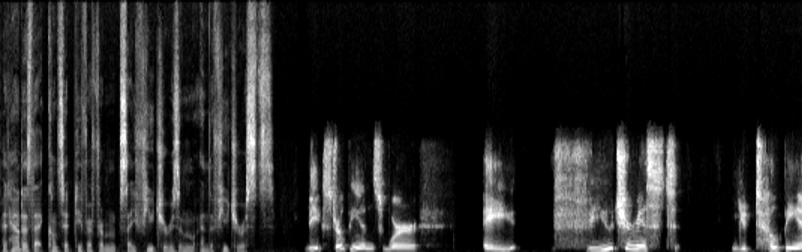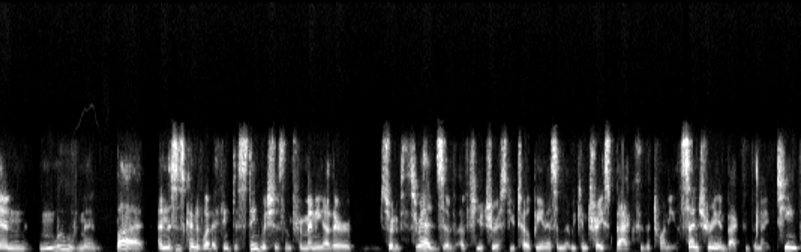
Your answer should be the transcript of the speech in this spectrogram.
But how does that concept differ from, say, futurism and the futurists? The extropians were a futurist utopian movement, but, and this is kind of what I think distinguishes them from many other sort of threads of, of futurist utopianism that we can trace back through the 20th century and back through the 19th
